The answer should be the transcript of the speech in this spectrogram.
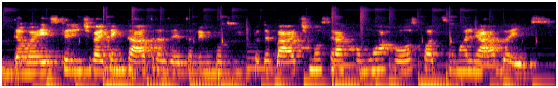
Então é isso que a gente vai tentar trazer também um pouquinho para o debate, mostrar como o arroz pode ser um aliado a isso.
